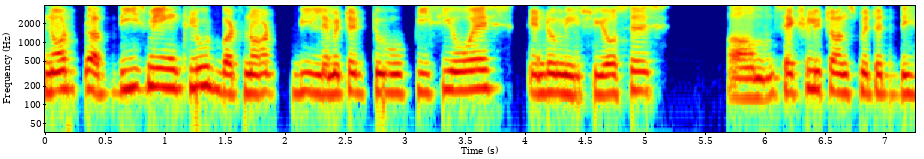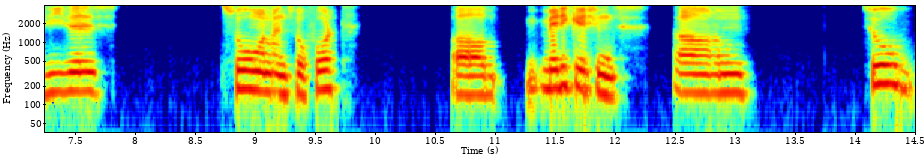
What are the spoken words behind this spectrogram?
not uh, these may include but not be limited to PCOS, endometriosis, um, sexually transmitted diseases, so on and so forth. Uh, medications. Um, so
